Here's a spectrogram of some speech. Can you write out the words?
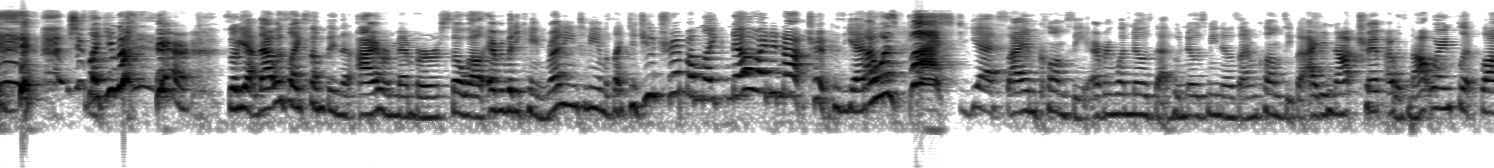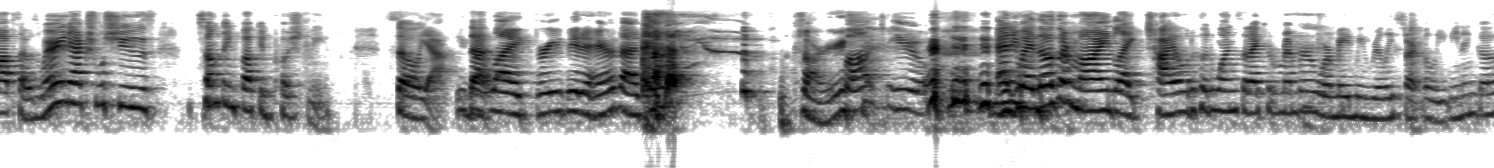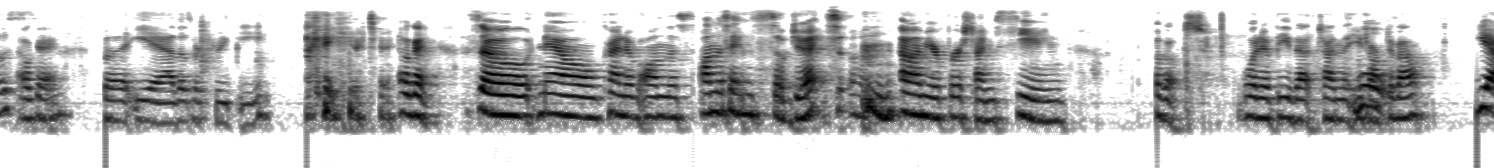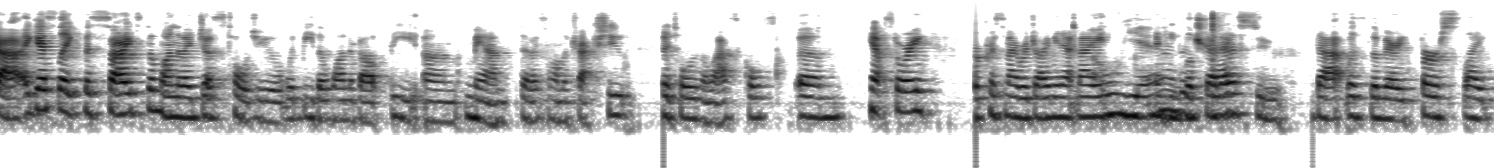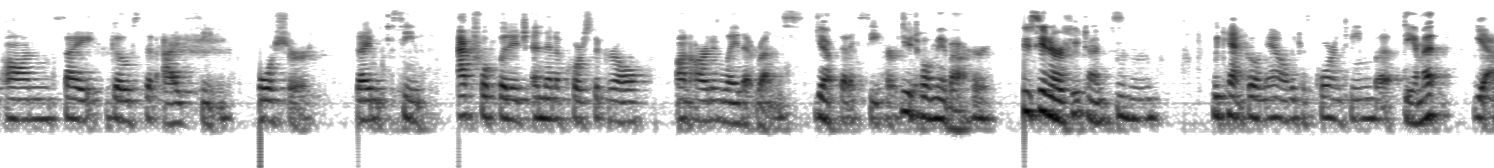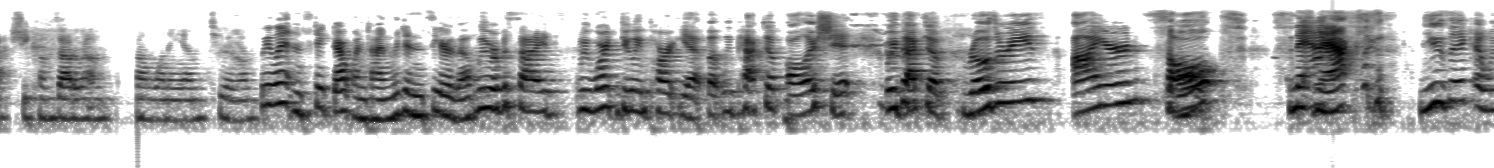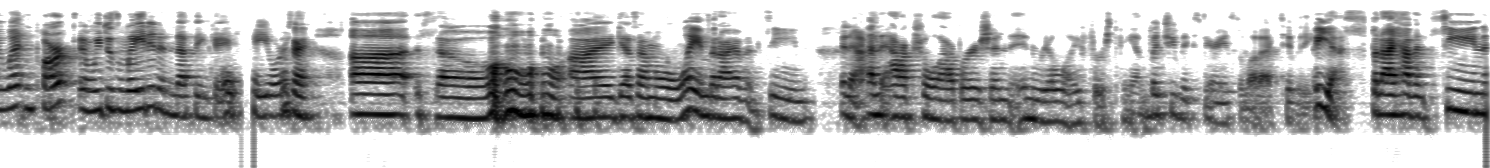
she's like, you got air. So yeah, that was like something that I remember so well. Everybody came running to me and was like, "Did you trip?" I'm like, "No, I did not trip." Because yes, I was pushed. yes, I am clumsy. Everyone knows that. Who knows me knows I'm clumsy. But I did not trip. I was not wearing flip flops. I was wearing actual shoes. Something fucking pushed me. So yeah, You that. got like three feet of air. That's sorry. Fuck you. anyway, those are my like childhood ones that I can remember where made me really start believing in ghosts. Okay. But yeah, those were creepy. Okay, your turn. Okay. So now, kind of on this on the same subject, Uh-huh. um, your first time seeing a ghost. Would it be that time that you Well- talked about? Yeah, I guess like besides the one that I just told you would be the one about the um, man that I saw on the track shoot that I told in the last Coles, um, camp story where Chris and I were driving at night. Oh yeah. and he looked at us. tracksuit. That was the very first like on-site ghost that I've seen for sure. I've seen actual footage, and then of course the girl on Arden Way that runs. Yep. That I see her. You told me about her. You've seen her a few times. hmm We can't go now because quarantine, but Damn it. Yeah, she comes out around around 1 a.m., 2 a.m. We went and staked out one time. We didn't see her though. We were besides, we weren't doing part yet, but we packed up all our shit. We packed up rosaries, iron, salt, snacks, Snacks. music, and we went and parked and we just waited and nothing came. Okay, yours? Okay. Uh, so I guess I'm a little lame, but I haven't seen An actual. an actual apparition in real life firsthand. but you've experienced a lot of activity. yes, but I haven't seen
